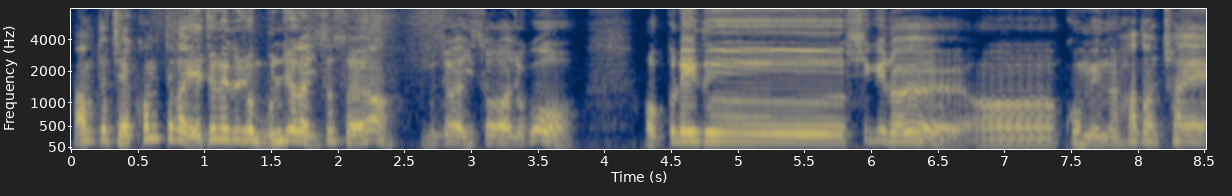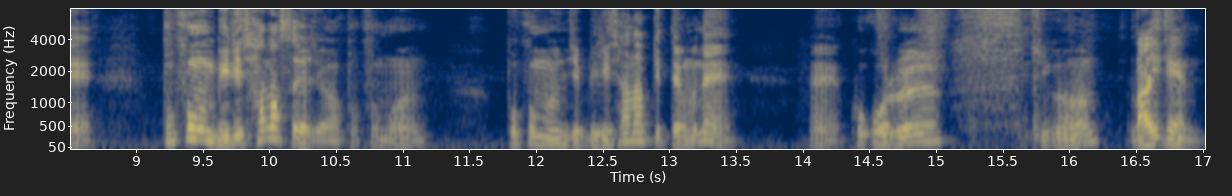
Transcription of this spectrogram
아무튼 제 컴퓨터가 예전에도 좀 문제가 있었어요. 문제가 있어가지고, 업그레이드 시기를, 어, 고민을 하던 차에, 부품은 미리 사놨어요, 제가, 부품은. 부품은 이제 미리 사놨기 때문에, 예, 그거를, 지금, 라이젠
